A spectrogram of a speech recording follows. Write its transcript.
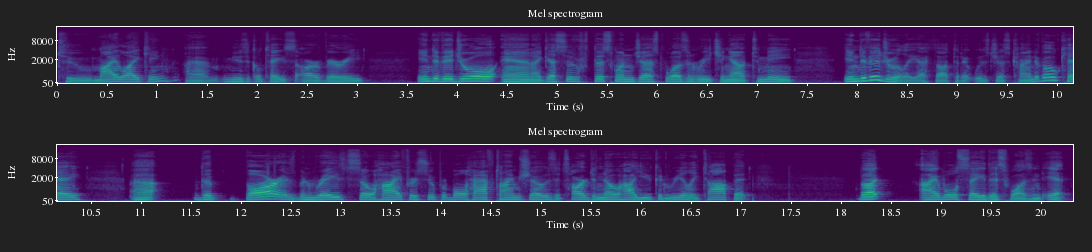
to my liking. Uh, musical tastes are very individual, and I guess this one just wasn't reaching out to me individually. I thought that it was just kind of okay. Uh, the bar has been raised so high for Super Bowl halftime shows, it's hard to know how you could really top it. But I will say this wasn't it.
